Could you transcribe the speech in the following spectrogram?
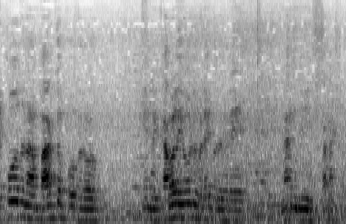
எப்போது நாம் பார்க்க போகிறோம் என்ற கவலையோடு விடைபெறுகிறேன். நன்றி வணக்கம்.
